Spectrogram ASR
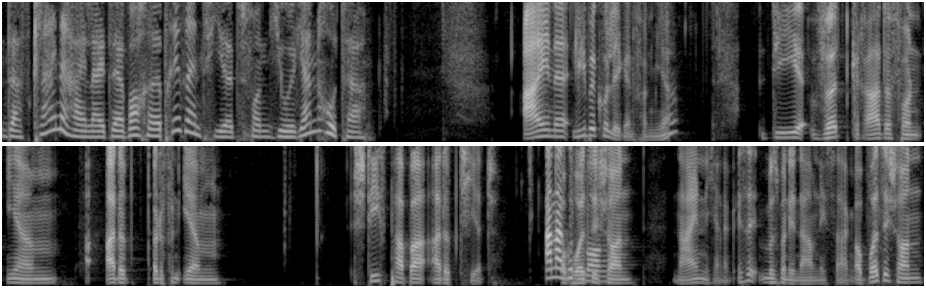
Das kleine Highlight der Woche präsentiert von Julian Hutter. Eine liebe Kollegin von mir, die wird gerade von ihrem Adopt, oder von ihrem Stiefpapa adoptiert. Anna, obwohl guten sie schon Nein, nicht Anna. Ist, muss man den Namen nicht sagen. Obwohl sie schon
